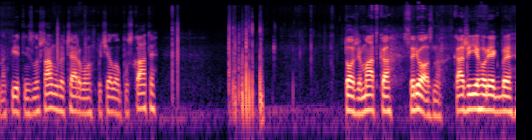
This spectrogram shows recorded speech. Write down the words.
На квітень з лошам вже черво почала опускати. Теж матка серйозна. Каже Ігор, якби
